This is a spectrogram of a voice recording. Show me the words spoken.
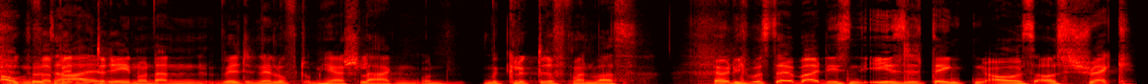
Augen Total. verbinden, drehen und dann wild in der Luft umherschlagen. Und mit Glück trifft man was. Ja, und ich muss da immer an diesen Esel denken aus, aus Shrek.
